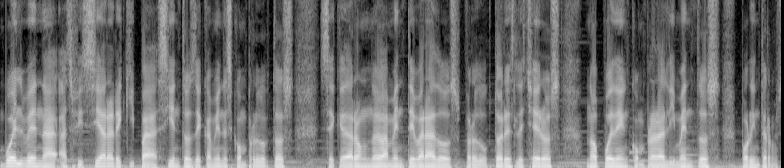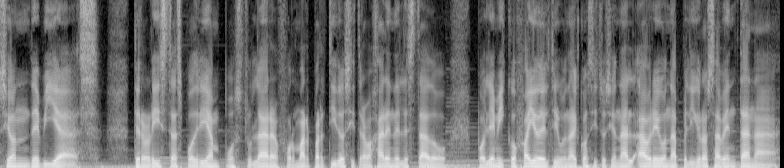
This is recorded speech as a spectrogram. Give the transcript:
vuelven a asfixiar Arequipa. Cientos de camiones con productos se quedaron nuevamente varados. Productores lecheros no pueden comprar alimentos por interrupción de vías. Terroristas podrían postular a formar partidos y trabajar en el Estado. Polémico fallo del Tribunal Constitucional abre una peligrosa ventana.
